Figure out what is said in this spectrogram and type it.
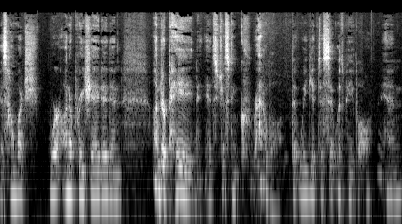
as how much we're unappreciated and underpaid. It's just incredible that we get to sit with people and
